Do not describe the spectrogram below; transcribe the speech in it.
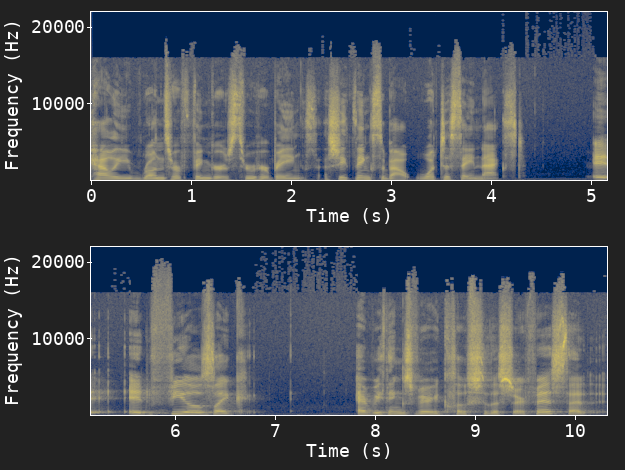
Callie runs her fingers through her bangs as she thinks about what to say next it it feels like everything's very close to the surface that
